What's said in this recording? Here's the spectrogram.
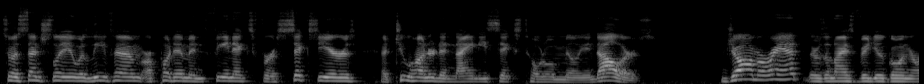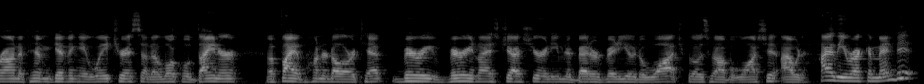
so essentially it would leave him or put him in Phoenix for six years at 296 total million dollars. Ja Morant, there's a nice video going around of him giving a waitress at a local diner a $500 tip. Very, very nice gesture and even a better video to watch for those who haven't watched it. I would highly recommend it.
